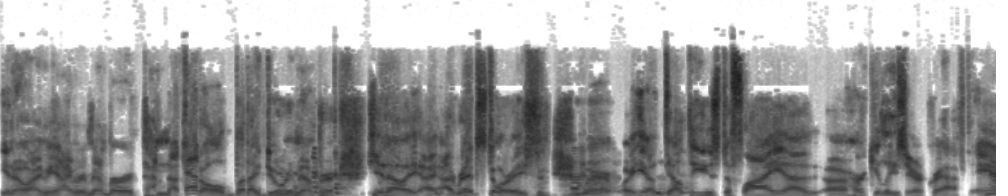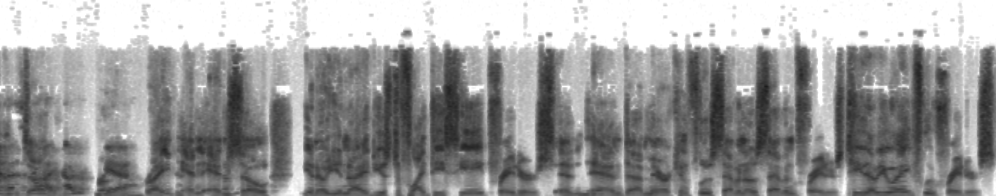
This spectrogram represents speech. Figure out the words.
You know, I mean, I remember. I'm not that old, but I do remember. you know, I, I read stories uh-huh. where, where, you know Delta used to fly uh, uh Hercules aircraft, and yeah, that's uh, right. I, yeah, right, and and uh-huh. so you know, United used to fly DC-8 freighters, and mm-hmm. and uh, American flew 707 freighters. TWA flew freighters.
